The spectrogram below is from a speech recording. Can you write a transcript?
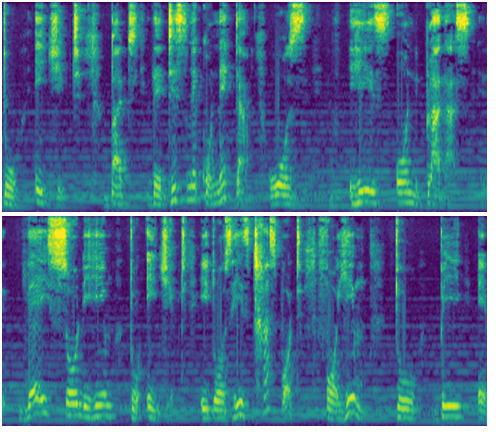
to Egypt. But the destiny connector was his own brothers. They sold him to Egypt. It was his transport for him to be a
